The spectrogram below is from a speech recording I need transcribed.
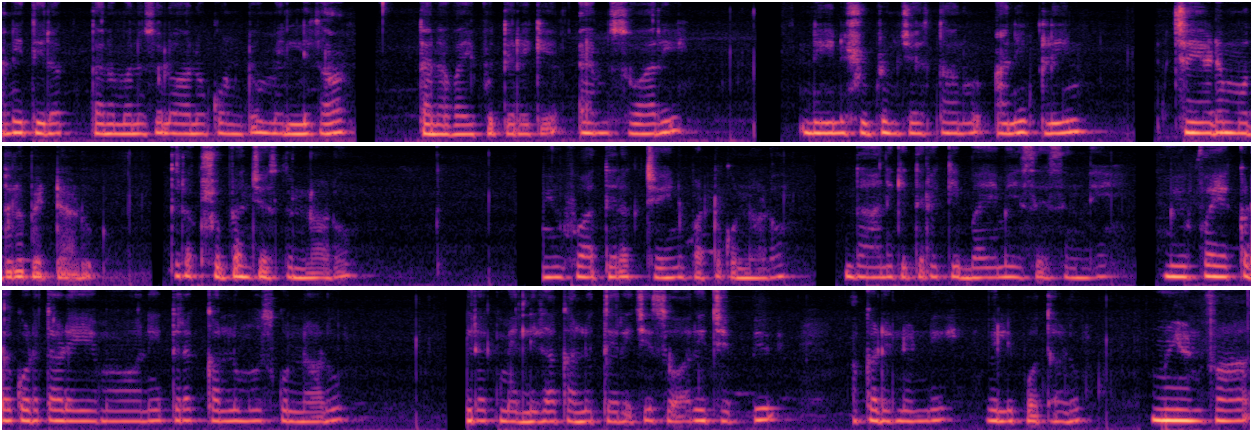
అని తిరక్ తన మనసులో అనుకుంటూ మెల్లిగా తన వైపు తిరిగి ఐఎమ్ సారీ నేను శుభ్రం చేస్తాను అని క్లీన్ చేయడం మొదలుపెట్టాడు. తిరక్ శుభ్రం చేస్తున్నాడు. మ్యూఫా తిరక్ చేయిని పట్టుకున్నాడు. దానికి తిరక్కి భయం వేసేసింది. మ్యూఫా ఎక్కడ కొడతాడేమో అని తిరక్ కళ్ళు మూసుకున్నాడు. తిరక్ మెల్లిగా కళ్ళు తెరిచి సారీ చెప్పి అక్కడి నుండి వెళ్ళిపోతాడు. మ్యూన్ఫా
